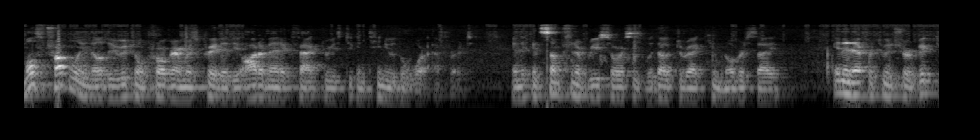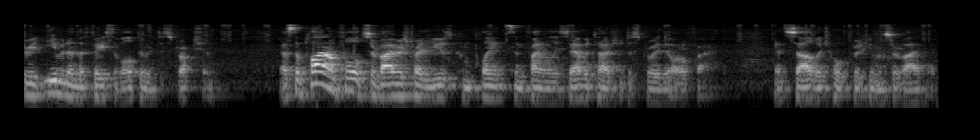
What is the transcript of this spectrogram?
Most troubling, though, the original programmers created the automatic factories to continue the war effort and the consumption of resources without direct human oversight in an effort to ensure victory even in the face of ultimate destruction. As the plot unfolds, survivors try to use complaints and finally sabotage to destroy the autofac and salvage hope for human survival.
